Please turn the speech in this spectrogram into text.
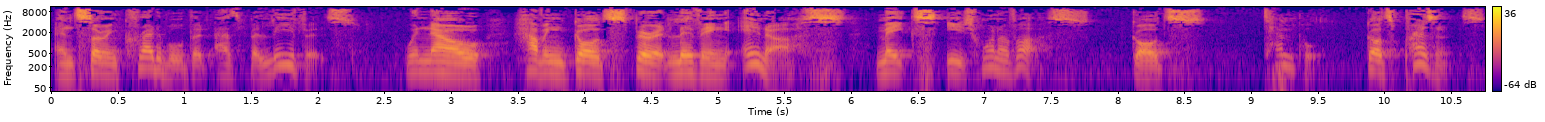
and so incredible that as believers, we're now having God's Spirit living in us makes each one of us God's temple, God's presence.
